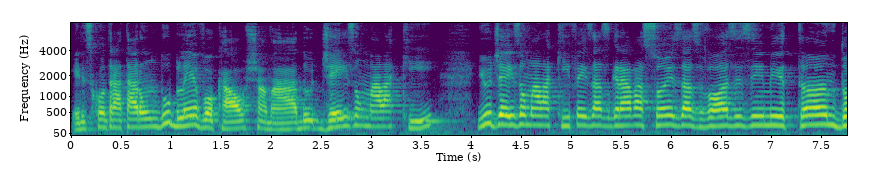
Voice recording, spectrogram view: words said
eles contrataram um dublê vocal chamado Jason Malaki. E o Jason Malaki fez as gravações das vozes imitando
